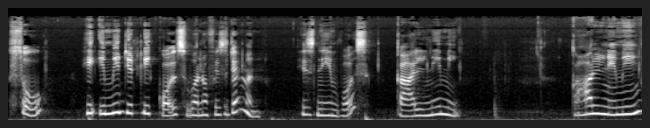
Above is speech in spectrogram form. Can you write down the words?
So he immediately calls one of his demon. His name was Kalnemi. Kalnemi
